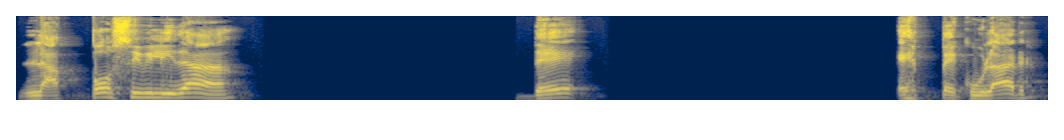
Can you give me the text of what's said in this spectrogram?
la posibilidad de especular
